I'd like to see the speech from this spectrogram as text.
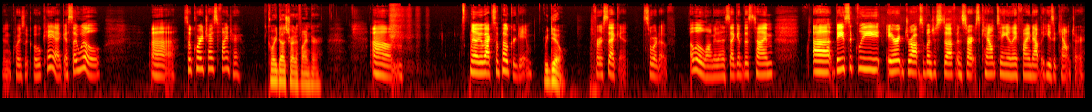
And Corey's like, "Okay, I guess I will." Uh, so Corey tries to find her. Corey does try to find her. Um, now we go back to the poker game. We do. for a second, sort of. A little longer than a second this time. Uh, basically, Eric drops a bunch of stuff and starts counting, and they find out that he's a counter.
